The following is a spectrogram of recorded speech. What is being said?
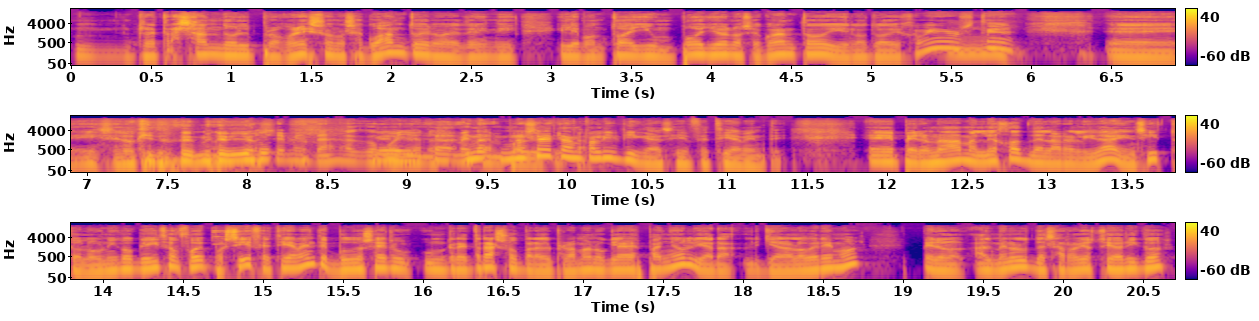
mm, retrasando el progreso no sé cuánto y, no- y- y le montó allí un pollo no sé cuánto y el otro dijo mira usted Eh, y se lo quitó de en medio No se meta como yo, no se meta en no se meta política. en política, sí, efectivamente. Eh, pero nada más lejos de la realidad, insisto. Lo único que hizo fue, pues sí, efectivamente, pudo ser un- un retraso para el programa nuclear español y ahora, y ahora lo veremos, pero al menos los desarrollos teóricos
